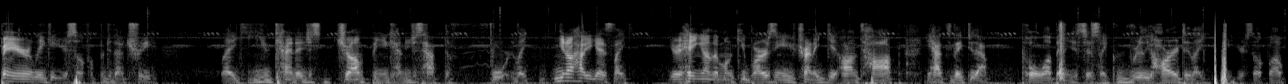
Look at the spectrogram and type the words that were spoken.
barely get yourself up into that tree. Like, you kind of just jump and you kind of just have to, for- like, you know how you guys, like, you're hanging on the monkey bars and you're trying to get on top? You have to, like, do that pull up and it's just, like, really hard to, like, get yourself up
